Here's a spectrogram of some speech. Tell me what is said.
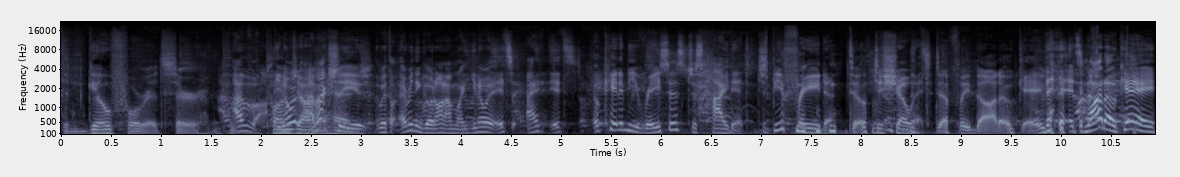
then go for it, sir. I'm, you know what? I'm actually ahead. with everything going on. I'm like, you know what? It's I, it's okay to be racist. Just hide it. Just be afraid to show it. It's definitely not okay. it's not okay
